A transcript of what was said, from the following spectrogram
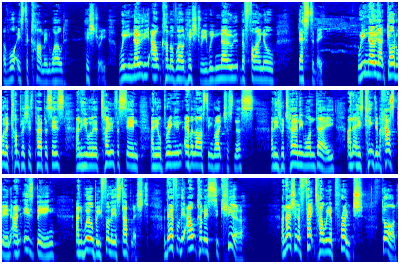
of what is to come in world history. We know the outcome of world history, we know the final destiny. We know that God will accomplish his purposes and he will atone for sin and he'll bring in everlasting righteousness and he's returning one day and that his kingdom has been and is being and will be fully established. And therefore, the outcome is secure. And that should affect how we approach God.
